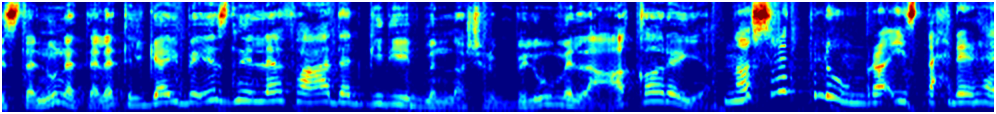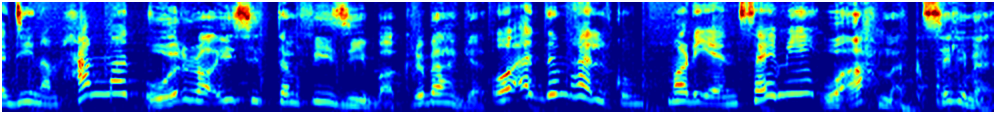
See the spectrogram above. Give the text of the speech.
استنونا التلات الجاي بإذن الله في عدد جديد من نشر بلوم العقارية. نشرة بلوم رئيس تحريرها دينا محمد. والرئيس التنفيذي بكر بهجت. وقدمها لكم مريان سامي. وأحمد سليمان.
